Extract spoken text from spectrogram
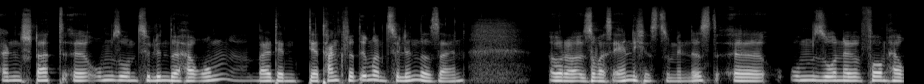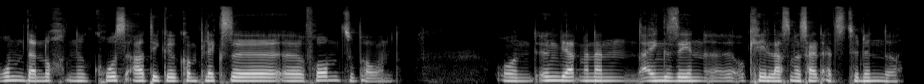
anstatt äh, um so einen Zylinder herum, weil der, der Tank wird immer ein Zylinder sein, oder sowas ähnliches zumindest, äh, um so eine Form herum dann noch eine großartige, komplexe äh, Form zu bauen. Und irgendwie hat man dann eingesehen, äh, okay, lassen wir es halt als Zylinder.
